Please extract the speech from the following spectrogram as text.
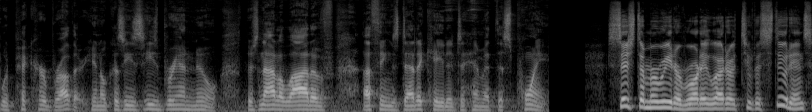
would pick her brother, you know, because he's, he's brand new. There's not a lot of uh, things dedicated to him at this point. Sister Marita wrote a letter to the students,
